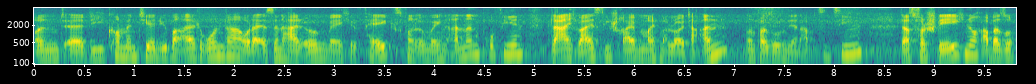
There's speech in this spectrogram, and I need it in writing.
und äh, die kommentieren überall drunter oder es sind halt irgendwelche Fakes von irgendwelchen anderen Profilen. Klar, ich weiß, die schreiben manchmal Leute an und versuchen sie dann abzuziehen. Das verstehe ich noch, aber so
